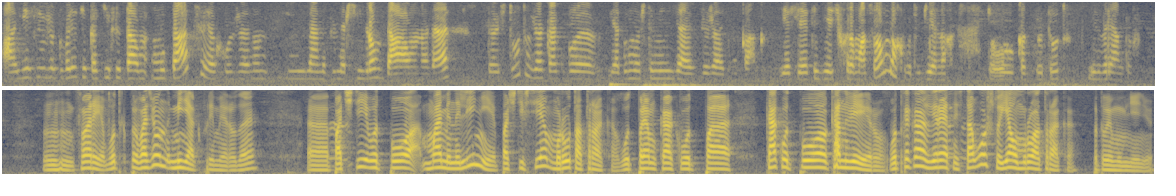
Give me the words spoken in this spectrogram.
А если уже говорить о каких-то там мутациях уже, ну, не знаю, например, синдром Дауна, да, то есть тут уже как бы, я думаю, что нельзя избежать никак. Если это есть в хромосомах, вот в генах, то как бы тут без вариантов. Угу. Смотри, вот возьмем меня, к примеру, да? Э, mm. Почти вот по маминой линии почти все мрут от рака. Вот прям как вот по как вот по конвейеру. Вот какая вероятность mm-hmm. того, что я умру от рака, по твоему мнению?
